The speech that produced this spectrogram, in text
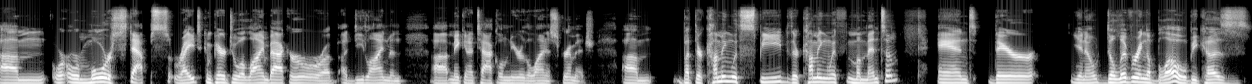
Um, or, or more steps, right, compared to a linebacker or a, a D lineman uh, making a tackle near the line of scrimmage. Um, but they're coming with speed, they're coming with momentum, and they're, you know, delivering a blow because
